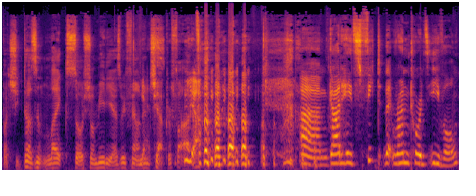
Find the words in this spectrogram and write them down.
but she doesn't like social media, as we found in chapter five. um, God hates feet that run towards evil.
